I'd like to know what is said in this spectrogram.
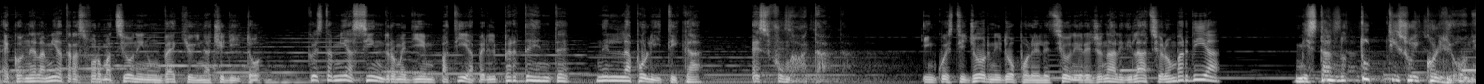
ecco, nella mia trasformazione in un vecchio inacidito, questa mia sindrome di empatia per il perdente nella politica è sfumata. In questi giorni dopo le elezioni regionali di Lazio e Lombardia mi stanno tutti sui coglioni.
